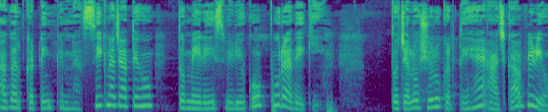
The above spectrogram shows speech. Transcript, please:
अगर कटिंग करना सीखना चाहते हो तो मेरे इस वीडियो को पूरा देखिए। तो चलो शुरू करते हैं आज का वीडियो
